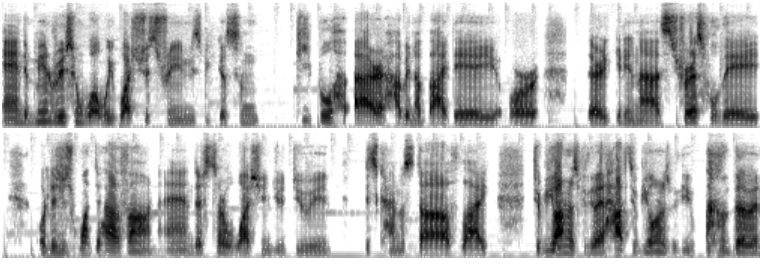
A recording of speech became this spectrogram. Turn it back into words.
and the main reason why we watch the stream is because some people are having a bad day or they're getting a stressful day or they mm-hmm. just want to have fun and they start watching you doing this kind of stuff. Like to be honest with you i have to be honest with you devin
